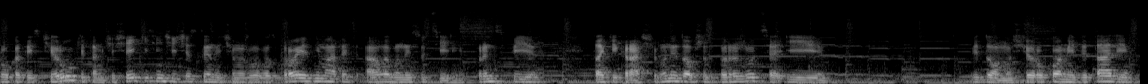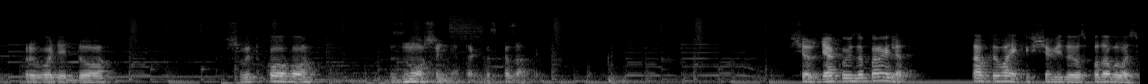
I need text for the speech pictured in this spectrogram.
рухатись чи руки, там, чи ще якісь інші частини, чи, можливо, зброя зніматись, але вони суцільні. В принципі, так і краще. Вони довше збережуться і відомо, що рухомі деталі приводять до швидкого зношення, так би сказати. Що ж, дякую за перегляд. Ставте лайк, якщо відео сподобалось.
